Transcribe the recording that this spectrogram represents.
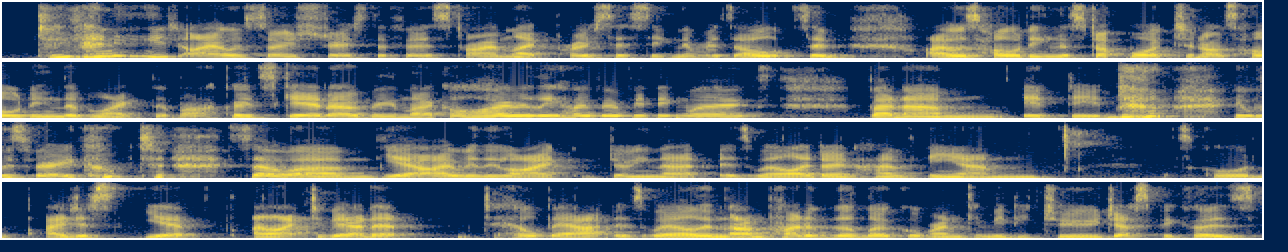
too many. I was so stressed the first time, like processing the results, and I was holding the stopwatch and I was holding the like the barcode scanner, being like, "Oh, I really hope everything works." But um, it did. it was very good. So um, yeah, I really like doing that as well. I don't have the um, what's it called? I just yeah, I like to be able to to help out as well, and I'm part of the local run committee too, just because.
